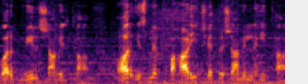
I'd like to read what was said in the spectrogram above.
वर्ग मील शामिल था और इसमें पहाड़ी क्षेत्र शामिल नहीं था।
